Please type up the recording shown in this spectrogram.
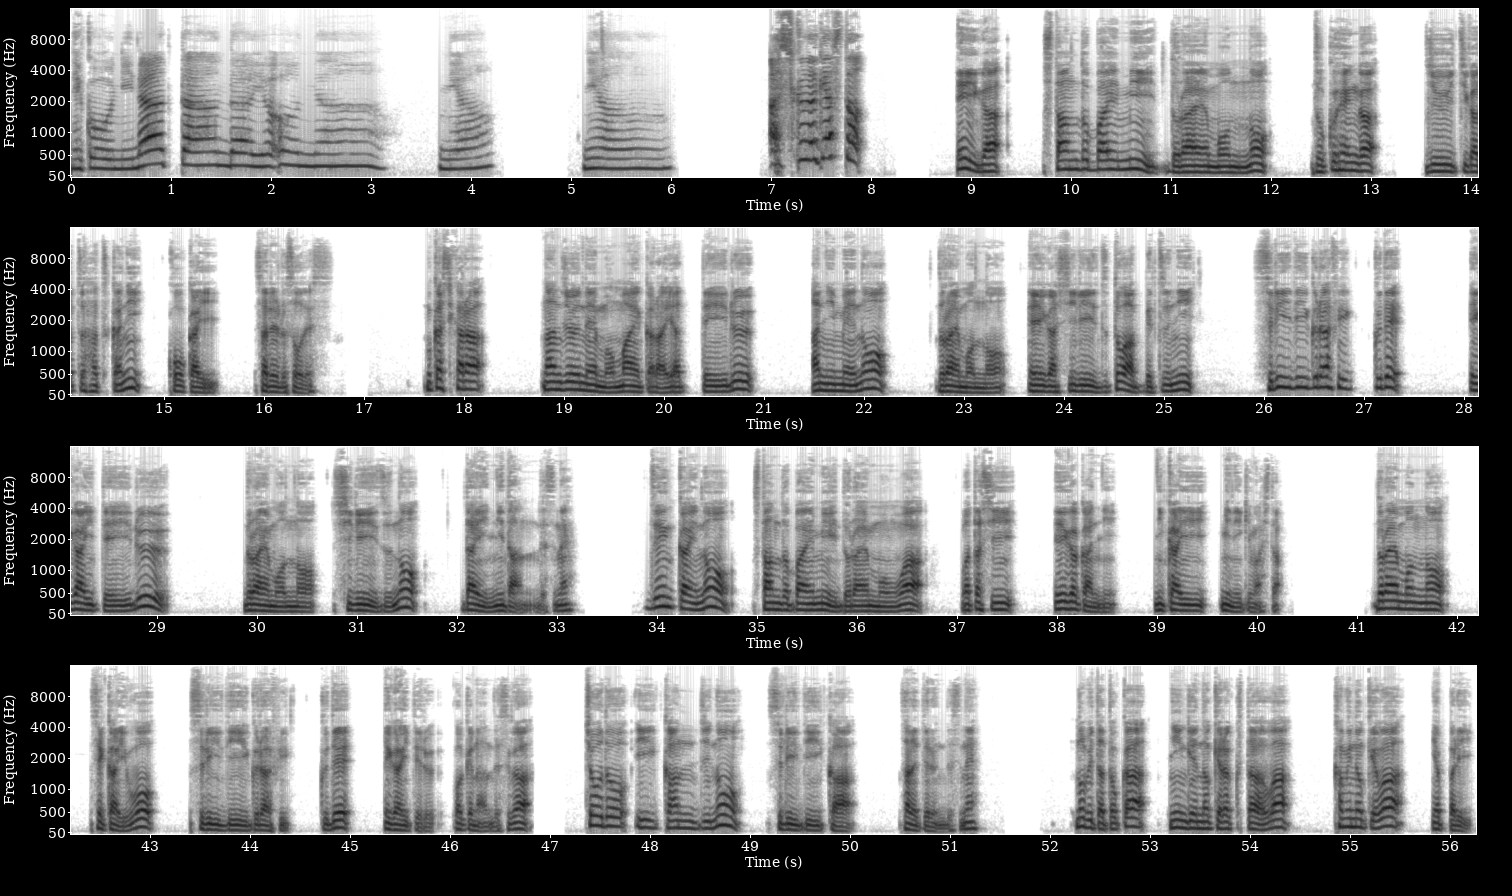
猫になったんだよな。にゃ、にゃー。足利キャスト映画、スタンドバイミードラえもんの続編が11月20日に公開されるそうです。昔から何十年も前からやっているアニメのドラえもんの映画シリーズとは別に 3D グラフィックで描いているドラえもんのシリーズの第2弾ですね。前回のスタンドバイミードラえもんは私映画館に2回見に行きました。ドラえもんの世界を 3D グラフィックで描いてるわけなんですが、ちょうどいい感じの 3D 化されてるんですね。のび太とか人間のキャラクターは髪の毛はやっぱり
